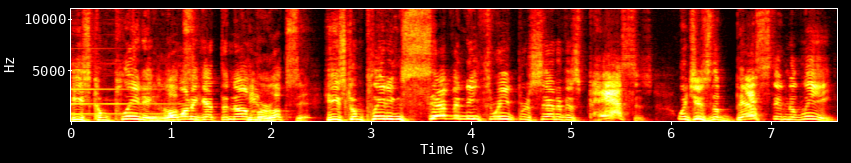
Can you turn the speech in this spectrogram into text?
He's completing, I want to get the number. He looks it. He's completing 73% of his passes, which is the best in the league.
